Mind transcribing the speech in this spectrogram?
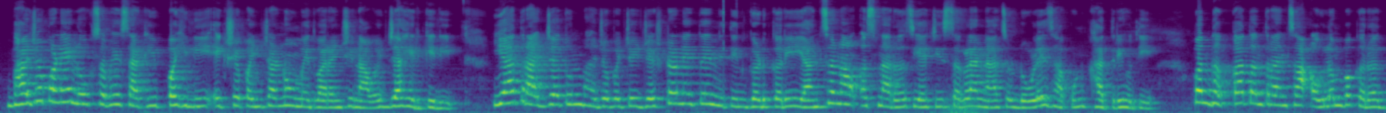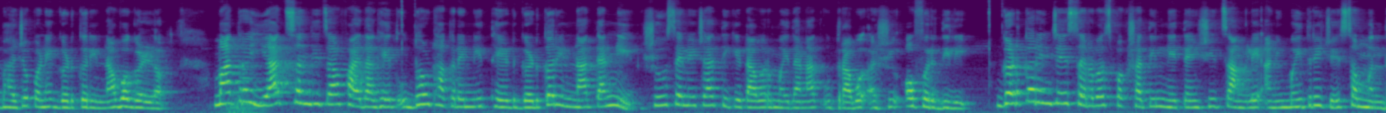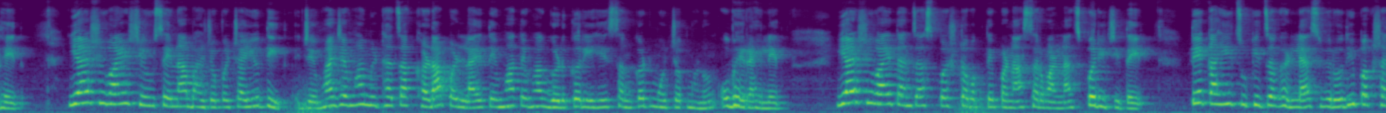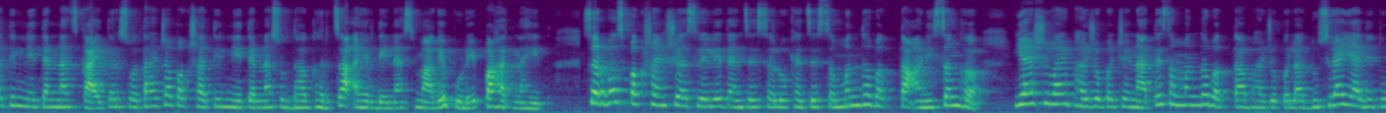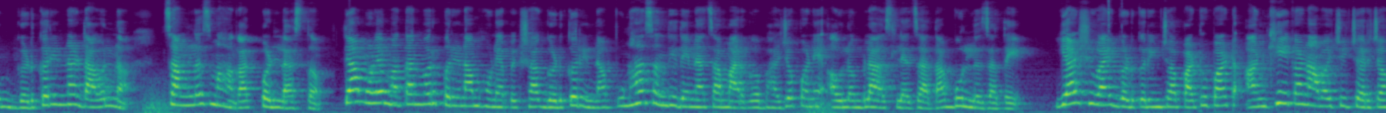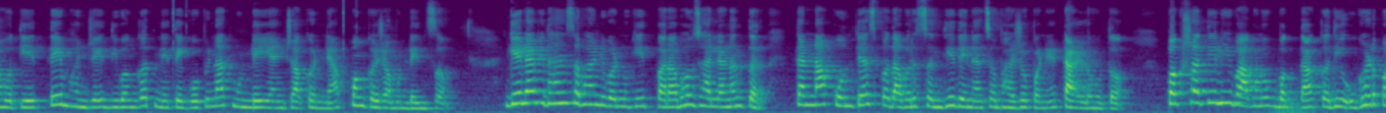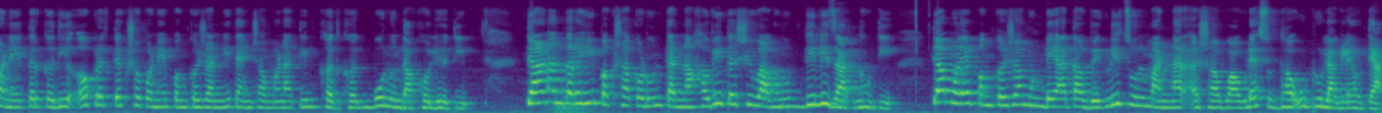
भाजपने लोकसभेसाठी पहिली एकशे पंच्याण्णव उमेदवारांची नावं जाहीर केली. यात राज्यातून भाजपचे ज्येष्ठ नेते नितीन गडकरी यांचं नाव असणारच याची सगळ्यांनाच डोळे झाकून खात्री होती. पण धक्का तंत्रांचा अवलंब करत भाजपने गडकरींना वगळलं. मात्र याच संधीचा फायदा घेत उद्धव ठाकरेंनी थेट गडकरींना त्यांनी शिवसेनेच्या तिकिटावर मैदानात उतरावं अशी ऑफर दिली. गडकरींचे सर्वच पक्षातील नेत्यांशी चांगले आणि मैत्रीचे संबंध आहेत. याशिवाय शिवसेना भाजपच्या युतीत जेव्हा जेव्हा मिठाचा खडा पडलाय तेव्हा तेव्हा गडकरी हे संकटमोचक म्हणून उभे राहिलेत. याशिवाय त्यांचा स्पष्ट वक्तेपणा सर्वांनाच परिचित आहे. ते काही चुकीचं घडल्यास विरोधी पक्षातील नेत्यांनाच काय तर स्वतःच्या पक्षातील नेत्यांना सुद्धा घरचा आहेर देण्यास मागे पुढे पाहत नाहीत. सर्वच पक्षांशी असलेले त्यांचे सलोख्याचे संबंध बघता आणि संघ याशिवाय भाजपचे नातेसंबंध बघता भाजपला दुसऱ्या यादीतून गडकरींना डावलणं चांगलंच महागात पडलं असतं. त्यामुळे मतांवर परिणाम होण्यापेक्षा गडकरींना पुन्हा संधी देण्याचा मार्ग भाजपने अवलंबला असल्याचं आता बोललं जाते. याशिवाय गडकरींच्या पाठोपाठ आणखी एका नावाची चर्चा होतीये ते म्हणजे दिवंगत नेते गोपीनाथ मुंडे यांच्या कन्या पंकजा मुंडेंचं. गेल्या विधानसभा निवडणुकीत पराभव झाल्यानंतर त्यांना कोणत्याच पदावर संधी देण्याचं भाजपने टाळलं होतं. पक्षातील ही वागणूक बघता कधी उघडपणे तर कधी अप्रत्यक्षपणे पंकजांनी त्यांच्या मनातील खदखद बोलून दाखवली होती. त्यानंतरही पक्षाकडून त्यांना हवी तशी वागणूक दिली जात नव्हती. त्यामुळे पंकजा मुंडे आता वेगळी चूल मांडणार अशा वावड्या सुद्धा उठू लागल्या होत्या.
